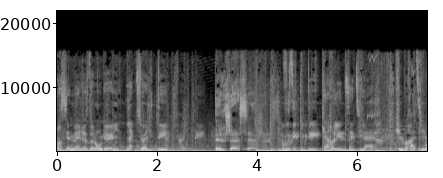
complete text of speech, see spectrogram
Ancienne mairesse de Longueuil, l'actualité. LGSN. Vous écoutez Caroline Saint-Hilaire, Cube Radio.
